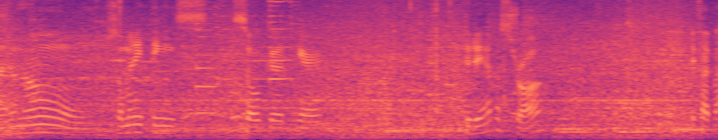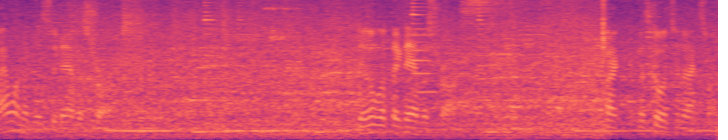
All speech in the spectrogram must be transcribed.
I don't know. So many things so good here. Do they have a straw? If I buy one of those, do they have a straw? Doesn't look like they have a straw. Alright, let's go into the next one.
